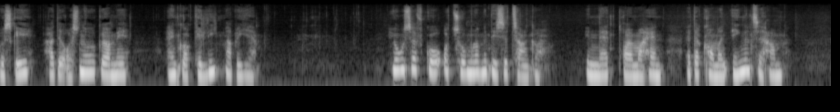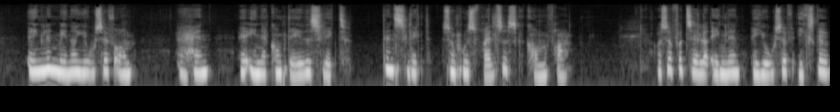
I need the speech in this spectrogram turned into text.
Måske har det også noget at gøre med, at han godt kan lide Maria. Josef går og tumler med disse tanker. En nat drømmer han, at der kommer en engel til ham. Englen minder Josef om, at han er en af kong Davids slægt, den slægt, som Guds frelse skal komme fra. Og så fortæller englen, at Josef ikke skal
